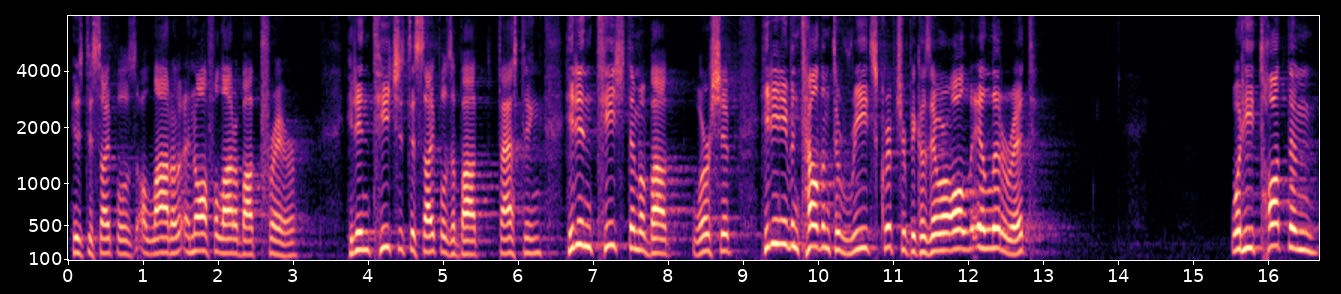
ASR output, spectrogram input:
his disciples a lot of, an awful lot about prayer. He didn't teach his disciples about fasting. He didn't teach them about worship. He didn't even tell them to read scripture because they were all illiterate. What he taught them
